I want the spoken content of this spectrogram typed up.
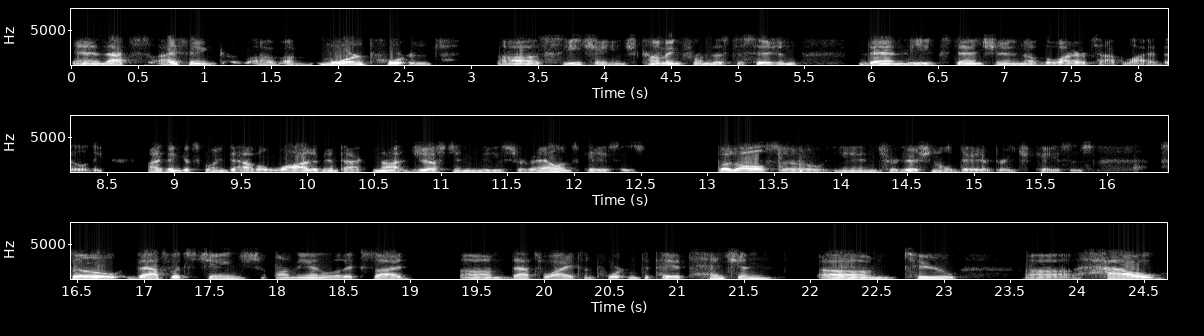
And that's, I think, a, a more important uh, sea change coming from this decision than the extension of the wiretap liability. I think it's going to have a lot of impact, not just in these surveillance cases, but also in traditional data breach cases. So that's what's changed on the analytics side. Um, that's why it's important to pay attention um, to uh, how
